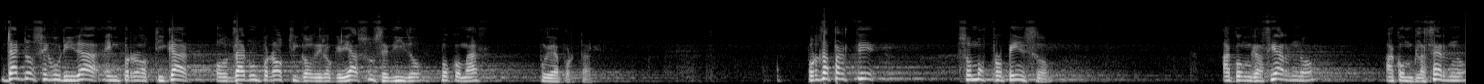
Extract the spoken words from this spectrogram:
darnos seguridad en pronosticar o dar un pronóstico de lo que ya ha sucedido, poco más puede aportar. Por otra parte, somos propensos a congraciarnos, a complacernos,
